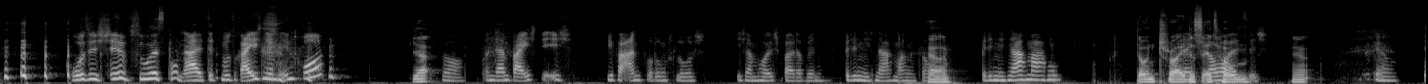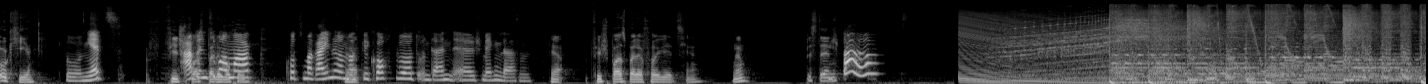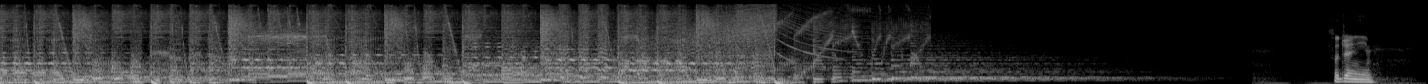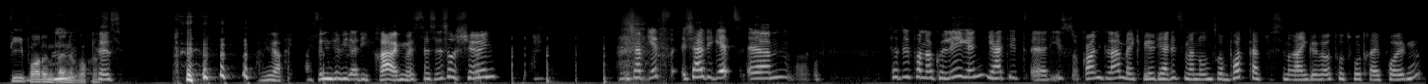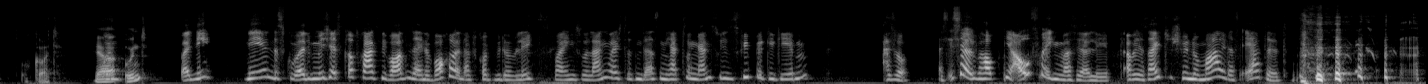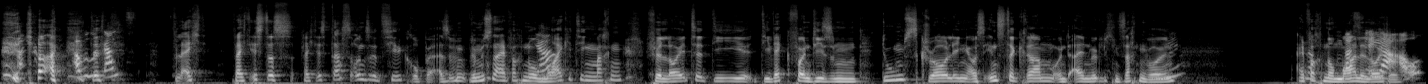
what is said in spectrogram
Großes Schiff, Suezkanal. Das muss reichen im Intro. Ja. Ja. Und dann beichte ich, wie verantwortungslos ich am Holzspalter bin. Bitte nicht nachmachen, Tom. Ja. Bitte nicht nachmachen. Don't try this at home. Ja. Genau. Okay. So, und jetzt Viel ab Spaß in den. Supermarkt, kurz mal reinhören, Ja. was gekocht wird und dann äh, schmecken lassen. Ja. Viel Spaß bei der Folge jetzt hier. Ne? Bis dann. So, Jenny, wie war denn deine Hm, Woche? Chris. ja, das sind wieder die Fragen. Das ist so schön. Ich habe jetzt, ich hatte jetzt ähm, tatsächlich von einer Kollegin, die hat jetzt, äh, die ist gar nicht lang bei Queer, die hat jetzt mal in unserem Podcast ein bisschen reingehört, so zwei, drei Folgen. Oh Gott. Ja, Und? und? Weil nee, nee, das, weil du mich jetzt gerade fragst, wie war denn deine Woche? Und hab ich gerade wieder überlegt, das war eigentlich so langweilig, das und das. Und die hat so ein ganz süßes Feedback gegeben. Also, es ist ja überhaupt nie aufregend, was ihr erlebt. Aber ihr seid so schön normal, das erdet. ja, Aber so das, ganz, vielleicht, vielleicht, ist das, vielleicht ist das unsere Zielgruppe. Also wir müssen einfach nur Ja. Marketing machen für Leute, die, die weg von diesem Doom-Scrolling aus Instagram und allen möglichen Sachen wollen. Einfach Genau. Normale was wir Leute. Ja auch,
